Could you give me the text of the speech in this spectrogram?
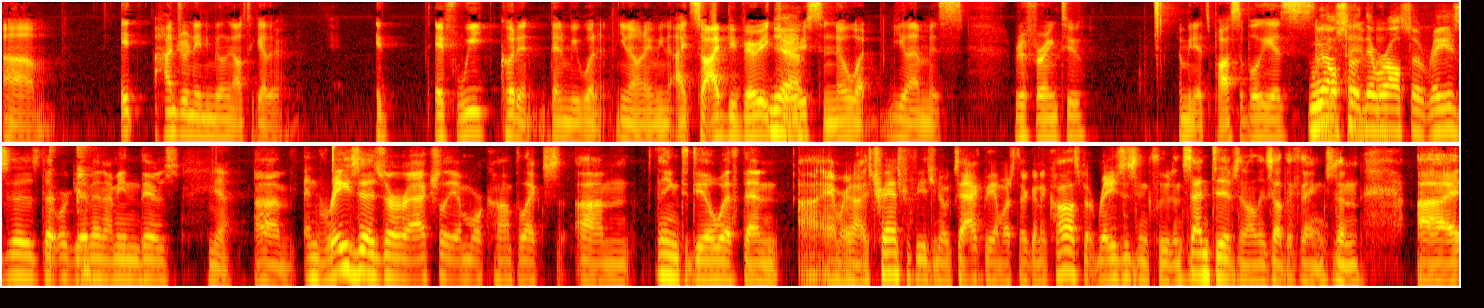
Um, it 180 million altogether. It if we couldn't, then we wouldn't. You know what I mean? I so I'd be very Yeah. curious to know what Guillem is referring to. I mean, it's possible he has. we also there were also raises that were given. I mean, there's yeah. Um, and raises are actually a more complex um, thing to deal with than uh, amortized transfer fees. You know exactly how much they're going to cost, but raises include incentives and all these other things. And uh,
